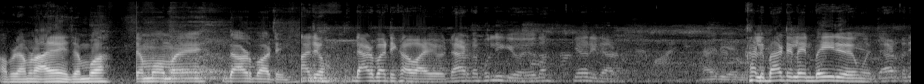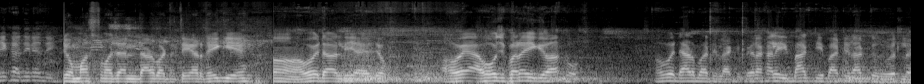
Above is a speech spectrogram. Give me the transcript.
આપણે હમણાં આવ્યા જમવા જમવા. જમવામાં દાળ બાટી. હા જો દાળ બાટી ખાવા આવ્યો દાળ તો ભૂલી ગયો હતો ક્યારે દાળ? ખાલી બાટી લઈને બેહી રહ્યો એમ દાળ તો દેખાતી નથી. જો મસ્ત મજાની દાળ બાટી તૈયાર થઈ ગઈ હા હવે દાળ લઈ આવ્યો જો. હવે આ હોજ ભરાઈ ગયો આખો. હવે દાળ બાટી લાગી. પેલા ખાલી બાટી બાટી લાગતું હતું એટલે.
